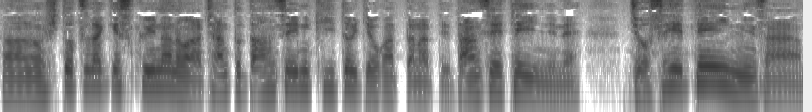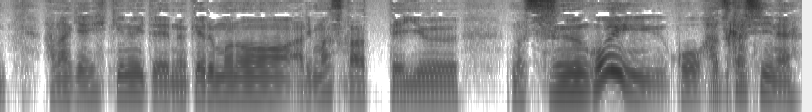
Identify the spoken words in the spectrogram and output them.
あの、一つだけ救いなのは、ちゃんと男性に聞いといてよかったなっていう、男性店員にね、女性店員にさ、鼻毛引き抜いて抜けるものありますかっていうの、すごい、こう、恥ずかしいね。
